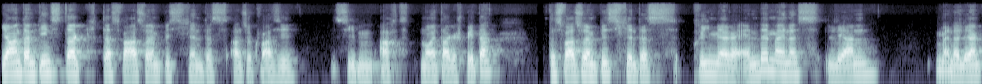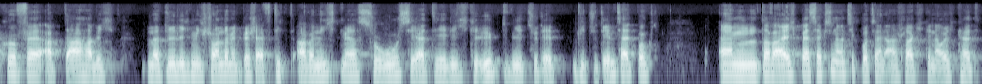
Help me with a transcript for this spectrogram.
Ja, und am Dienstag, das war so ein bisschen das, also quasi sieben, acht, neun Tage später, das war so ein bisschen das primäre Ende meines Lern, meiner Lernkurve. Ab da habe ich natürlich mich schon damit beschäftigt, aber nicht mehr so sehr täglich geübt wie zu, de wie zu dem Zeitpunkt. Ähm, da war ich bei 96% Anschlaggenauigkeit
